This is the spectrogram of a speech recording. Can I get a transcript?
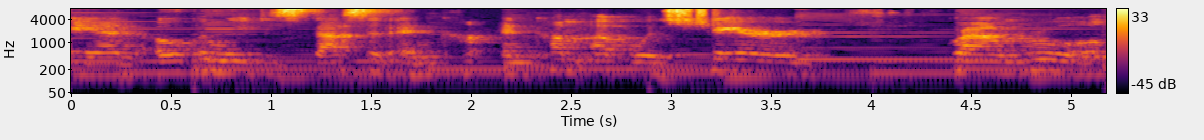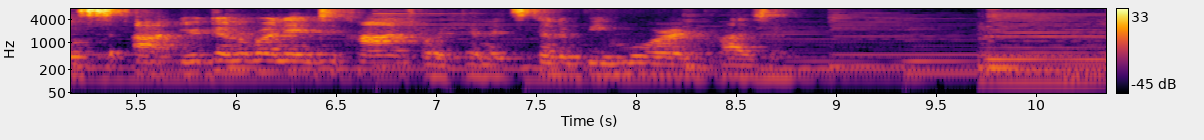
and openly discuss it and and come up with shared ground rules, uh, you're going to run into conflict, and it's going to be more unpleasant.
